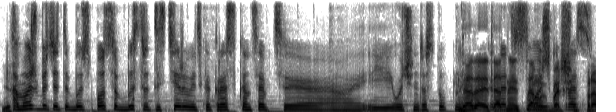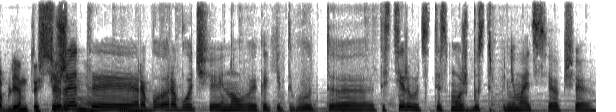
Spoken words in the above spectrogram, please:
Если... А может быть, это будет способ быстро тестировать как раз концепции э, и очень доступно. Да-да, это одна из самых больших проблем. То есть сюжеты да. рабо- рабочие, новые какие-то будут э, тестироваться, ты сможешь быстро понимать вообще.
